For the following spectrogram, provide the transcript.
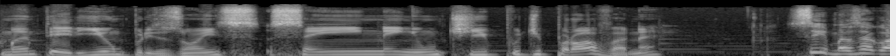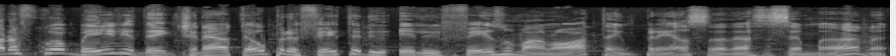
manteriam prisões sem nenhum tipo de prova, né? Sim, mas agora ficou bem evidente, né? Até o prefeito ele, ele fez uma nota à imprensa nessa semana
